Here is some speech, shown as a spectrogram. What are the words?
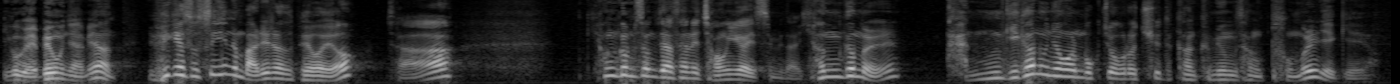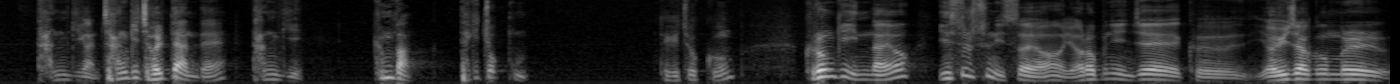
이거 왜 배우냐면 회계에서 쓰이는 말이라서 배워요. 자, 현금성 자산의 정의가 있습니다. 현금을 단기간 운영을 목적으로 취득한 금융 상품을 얘기해요. 단기간, 장기 절대 안 돼. 단기, 금방, 되게 조금, 되게 조금. 그런 게 있나요? 있을 수는 있어요. 여러분이 이제 그 여유자금을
